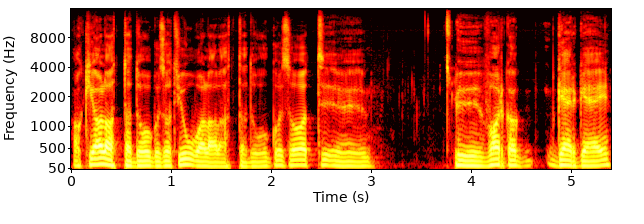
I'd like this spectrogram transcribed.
aki alatta dolgozott, jóval alatta dolgozott, ő Varga Gergely,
